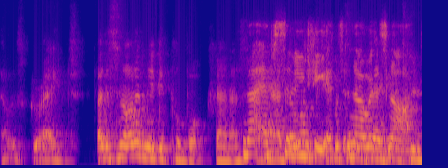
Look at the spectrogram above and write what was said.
that was great. But it's not a medical book, Janice. No, absolutely. It's no, it's not.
